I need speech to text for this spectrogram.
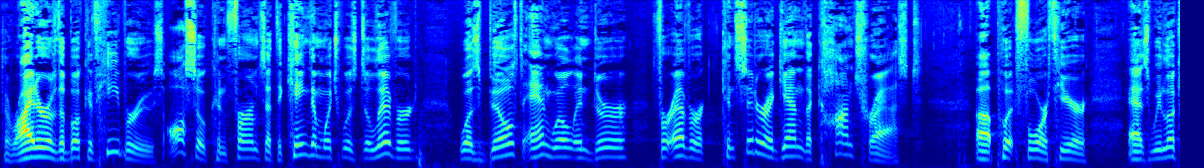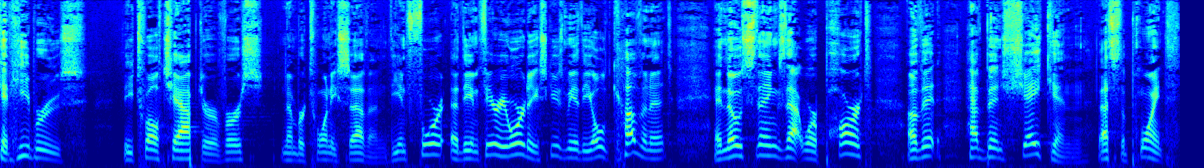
The writer of the book of Hebrews also confirms that the kingdom which was delivered was built and will endure forever. Consider again the contrast uh, put forth here as we look at Hebrews, the 12th chapter, verse number 27. The, infor- uh, the inferiority, excuse me, of the old covenant and those things that were part of it have been shaken. That's the point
